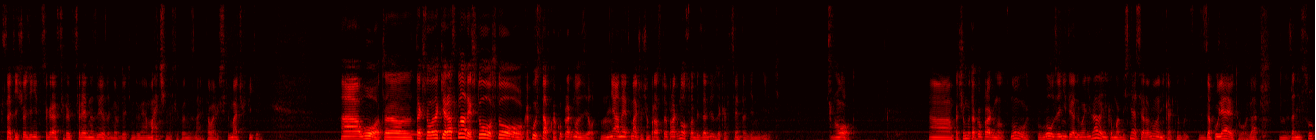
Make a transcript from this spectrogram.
Кстати, еще Зенит сыграет с Средной Звездой между этими двумя матчами, если кто не знает, товарищеский матч в Питере. А, вот, э, так что вот такие расклады, что, что, какую ставку, какой прогноз сделать. У меня на этот матч очень простой прогноз, обе забьют за коэффициент 1,9. Вот. А, почему такой прогноз? Ну, гол Зенита, я думаю, не надо никому объяснять, все равно они как-нибудь запуляют его, да, занесут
